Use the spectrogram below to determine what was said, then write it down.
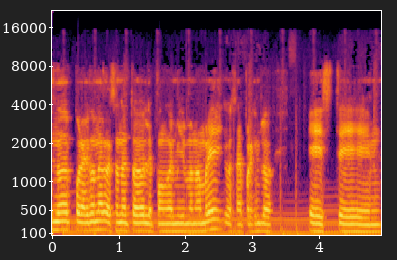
No, por alguna razón a todo le pongo el mismo nombre. O sea, por ejemplo, este...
